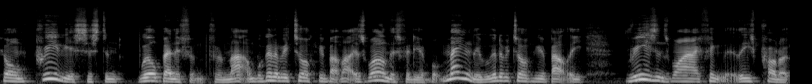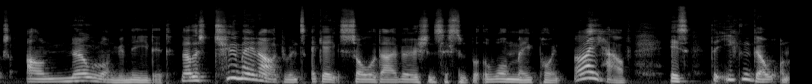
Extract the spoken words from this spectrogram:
who on previous systems will benefit from that, and we're going to be talking about that as well in this video. But mainly, we're going to be talking about the reasons why I think that these products are no longer needed. Now, there's two main arguments against solar diversion systems, but the one main point I have is that you can go on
